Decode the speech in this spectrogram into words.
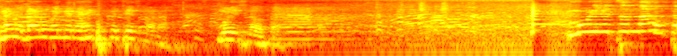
नाही दारू बंदी नाही तिथं तेच म्हणा. मुळीच नव्हता. मुळीच नव्हता.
